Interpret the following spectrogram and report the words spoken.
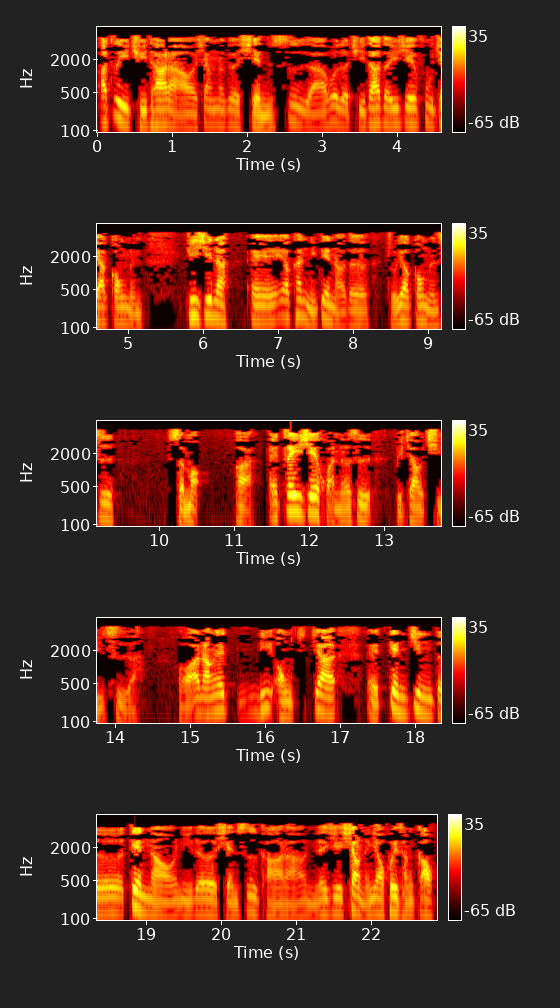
啊，至于其他啦哦，像那个显示啊，或者其他的一些附加功能，其实呢，诶，要看你电脑的主要功能是什么啊，诶，这一些反而是比较其次啊。哦，啊，然后你用一架诶电竞的电脑，你的显示卡啦，你那些效能要非常高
